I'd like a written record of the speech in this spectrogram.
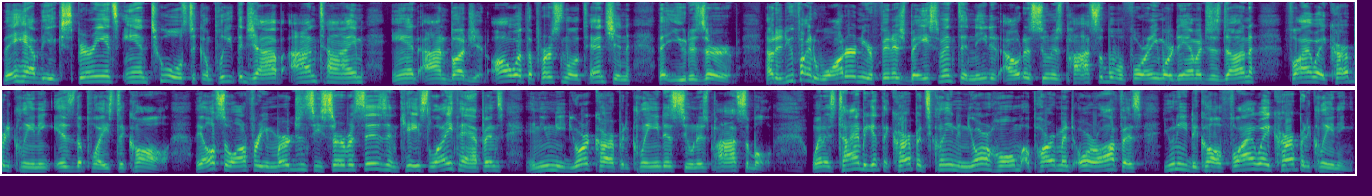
they have the experience and tools to complete the job on time and on budget, all with the personal attention that you deserve. Now, did you find water in your finished basement and need it out as soon as possible before any more damage is done? Flyway Carpet Cleaning is the place to call. They also offer emergency services in case life happens and you need your carpet cleaned as soon as possible. When it's time to get the carpets cleaned in your home, apartment, or office, you need to call Flyway Carpet Cleaning.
